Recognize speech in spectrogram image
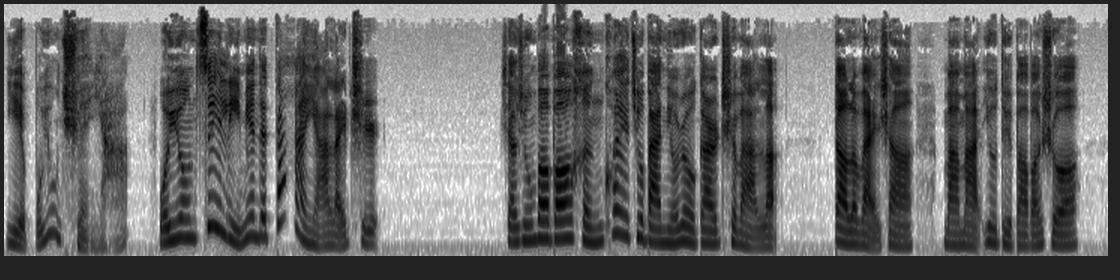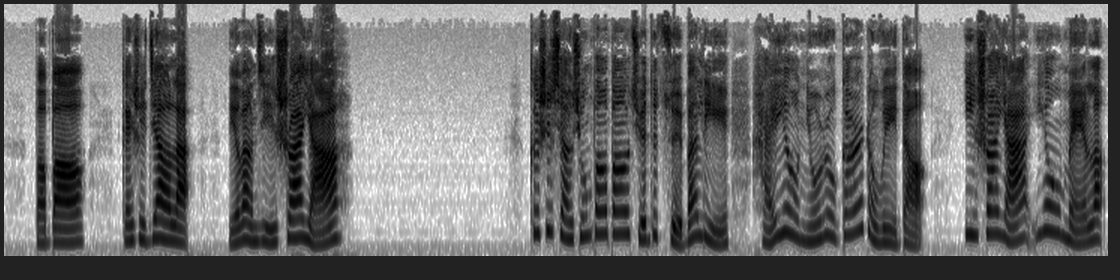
也不用犬牙，我用最里面的大牙来吃。”小熊包包很快就把牛肉干吃完了。到了晚上，妈妈又对包包说：“包包该睡觉了，别忘记刷牙。”可是小熊包包觉得嘴巴里还有牛肉干的味道，一刷牙又没了。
